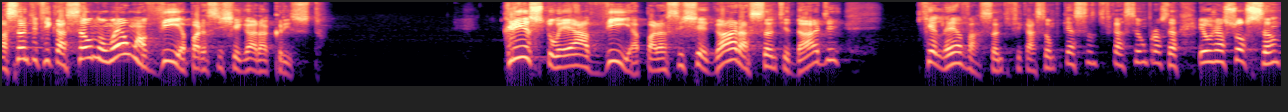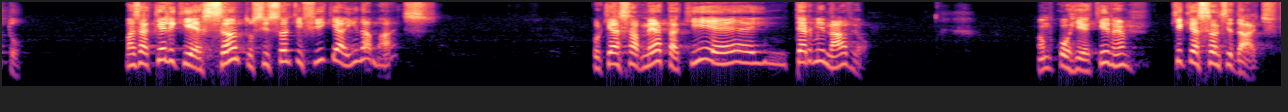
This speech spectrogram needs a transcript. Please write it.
A santificação não é uma via para se chegar a Cristo. Cristo é a via para se chegar à santidade que leva à santificação, porque a santificação é um processo. Eu já sou santo, mas aquele que é santo se santifique ainda mais. Porque essa meta aqui é interminável. Vamos correr aqui, né? O que é santidade?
